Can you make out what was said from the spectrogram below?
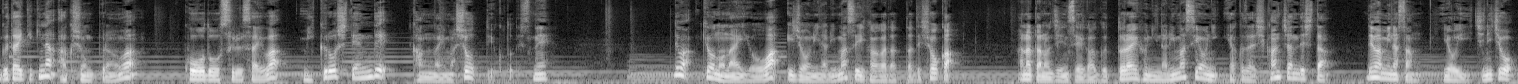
具体的なアクションプランは行動する際はミクロ視点で考えましょうっていうことですね。では今日の内容は以上になります。いかがだったでしょうかあなたの人生がグッドライフになりますように薬剤師かんちゃんでした。では皆さん、良い一日を。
